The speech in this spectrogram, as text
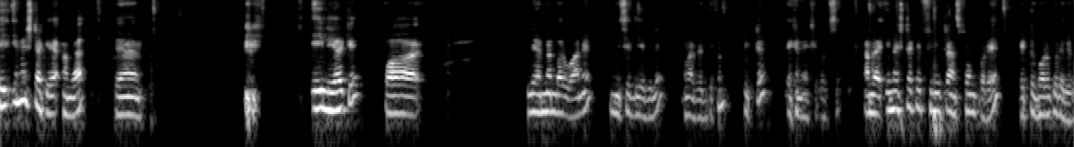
এই ইমেজটাকে আমরা এই লেয়ারকে লেয়ার নাম্বার ওয়ানে নিচে দিয়ে দিলে আমাদের দেখুন পিকটা এখানে এসে পড়ছে। আমরা ইমেজটাকে ফ্রি ট্রান্সফর্ম করে একটু বড় করে দেব।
